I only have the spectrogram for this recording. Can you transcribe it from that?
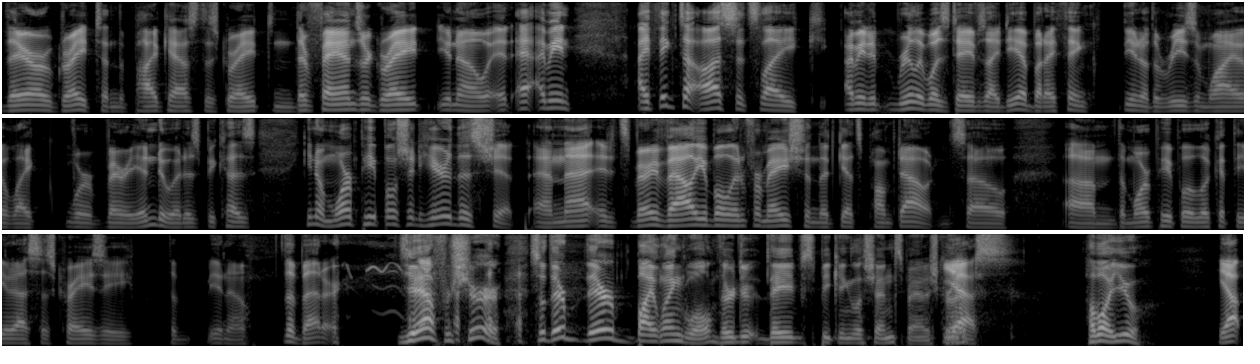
they're great and the podcast is great and their fans are great you know it i mean i think to us it's like i mean it really was dave's idea but i think you know the reason why like we're very into it is because you know more people should hear this shit and that it's very valuable information that gets pumped out. And so um, the more people look at the us as crazy the you know the better yeah, for sure. So they're they're bilingual. They're do, they speak English and Spanish, correct? yes How about you? yep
